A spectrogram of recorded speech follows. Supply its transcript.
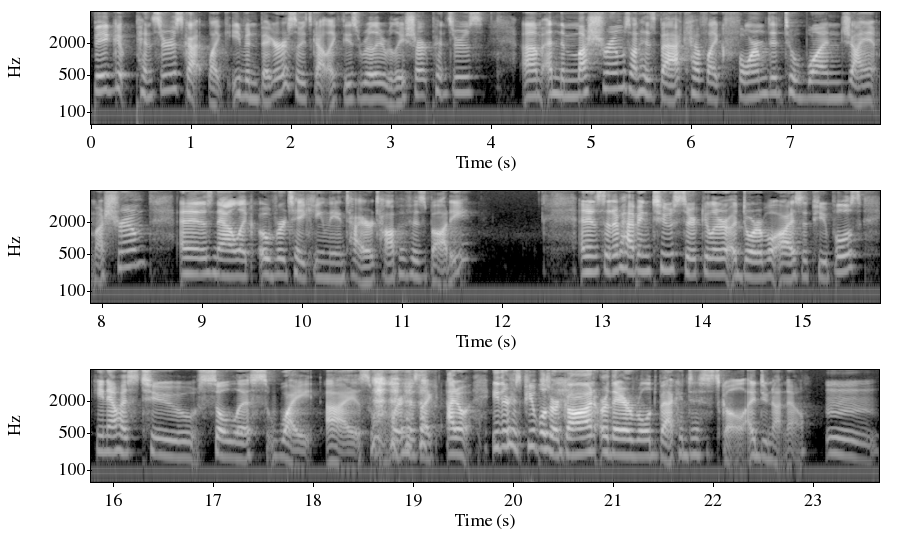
big pincers got like even bigger. So he's got like these really, really sharp pincers. Um, and the mushrooms on his back have like formed into one giant mushroom, and it is now like overtaking the entire top of his body. And instead of having two circular, adorable eyes with pupils, he now has two soulless white eyes. Where his like, I don't either his pupils are gone or they are rolled back into his skull. I do not know. Mm.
